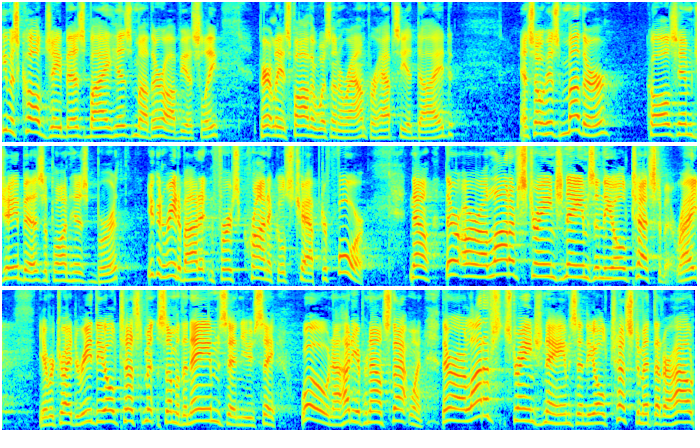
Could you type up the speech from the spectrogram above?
He was called Jabez by his mother, obviously. Apparently, his father wasn't around, perhaps he had died. And so his mother calls him Jabez upon his birth. You can read about it in 1 Chronicles chapter 4. Now, there are a lot of strange names in the Old Testament, right? You ever tried to read the Old Testament, some of the names, and you say, Whoa, now how do you pronounce that one? There are a lot of strange names in the Old Testament that are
